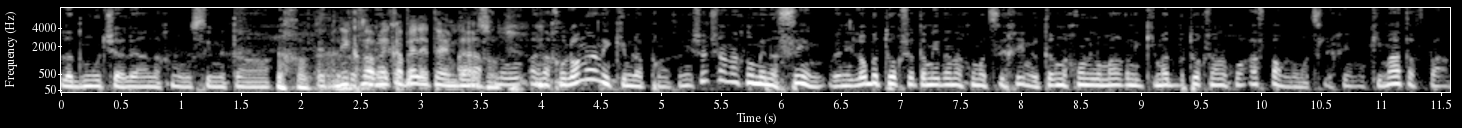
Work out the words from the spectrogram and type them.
לדמות שעליה אנחנו עושים את ה... נכון. את אני כבר. מקבל את העמדה הזאת. אנחנו, אנחנו לא מעניקים לה פרס, אני חושב שאנחנו מנסים, ואני לא בטוח שתמיד אנחנו מצליחים, יותר נכון לומר, אני כמעט בטוח שאנחנו אף פעם לא מצליחים, או כמעט אף פעם,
